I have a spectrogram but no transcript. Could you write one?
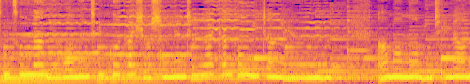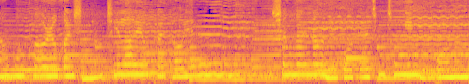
匆匆那年，我们见过太少世面，只爱看同一张脸。那么莫名其妙，那么讨人欢喜，闹起来又太讨厌。相爱那年，活该匆匆，因为我们不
